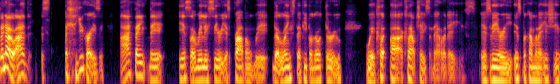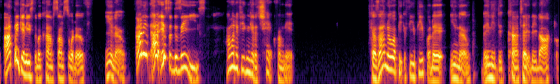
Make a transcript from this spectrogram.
but no, I you crazy. I think that it's a really serious problem with the links that people go through with cl- uh, clout chasing nowadays. It's very it's becoming an issue. I think it needs to become some sort of you know I, I it's a disease. I wonder if you can get a check from it. Because I know a few people that, you know, they need to contact their doctor.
